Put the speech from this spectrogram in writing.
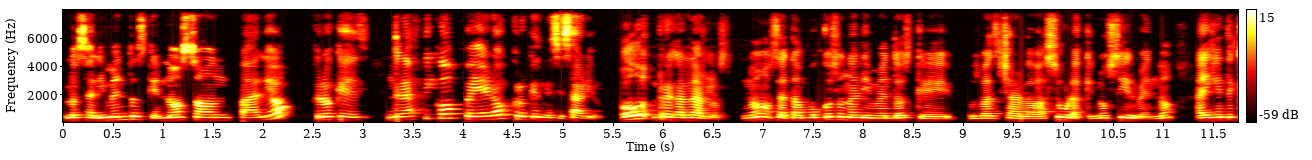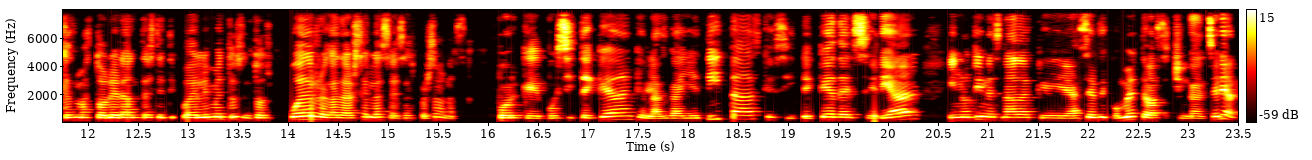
los alimentos que no son paleo, creo que es drástico, pero creo que es necesario. O regalarlos, ¿no? O sea, tampoco son alimentos que pues vas a echar a la basura, que no sirven, ¿no? Hay gente que es más tolerante a este tipo de alimentos, entonces puedes regalárselas a esas personas. Porque pues si te quedan que las galletitas, que si te queda el cereal y no tienes nada que hacer de comer, te vas a chingar el cereal.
